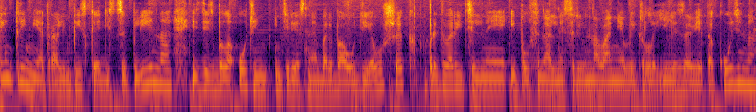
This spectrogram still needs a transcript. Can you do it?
Трамплин 3 метра, олимпийская дисциплина. И здесь была очень интересная борьба у девушек. Предварительные и полуфинальные соревнования выиграла Елизавета Кузина.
